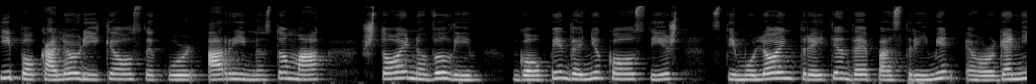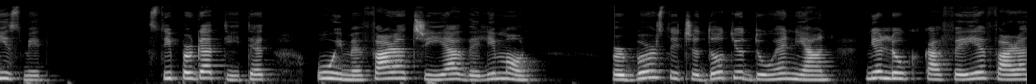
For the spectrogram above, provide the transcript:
hipokalorike ose kur arrijnë në stomak, shtojnë në vëllim, ngopin dhe njëkohësisht stimulojnë tretjen dhe pastrimin e organizmit. Si përgatitet uji me fara chia dhe limon? Përbërësit që do t'ju duhen janë një lugë kafeje fara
